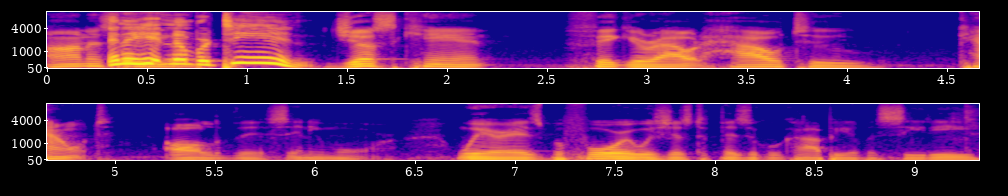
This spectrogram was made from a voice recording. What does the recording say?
honestly. and they hit number ten. just can't figure out how to count all of this anymore. Whereas before it was just a physical copy of a CD.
